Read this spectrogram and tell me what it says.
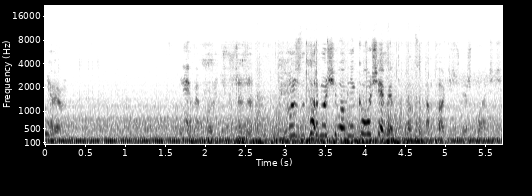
Nie wiem. Nie wiem, powiem szczerze. Może za darmo siłownię koło siebie, to po co tam chodzić, wiesz, płacić.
